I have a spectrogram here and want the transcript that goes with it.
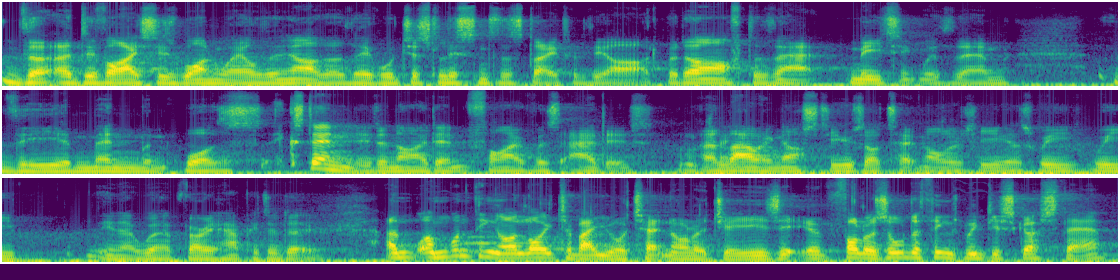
that a device is one way or the other. They will just listen to the state of the art. But after that meeting with them, the amendment was extended and ident 5 was added, allowing us to use our technology as we, we you know, we're very happy to do. And, and one thing I liked about your technology is it, it follows all the things we discussed there,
